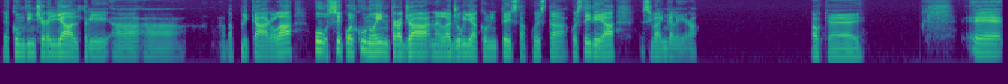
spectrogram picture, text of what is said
eh, convincere gli altri a- a- ad applicarla, o se qualcuno entra già nella giuria con in testa questa, questa idea, si va in galera. Ok. Eh,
